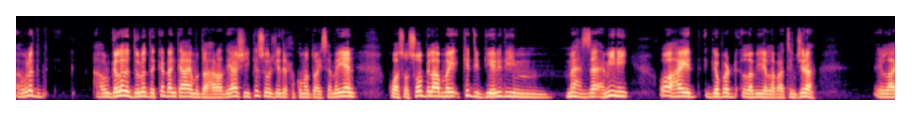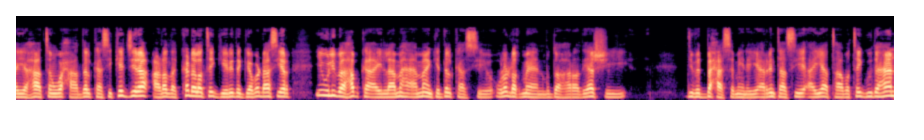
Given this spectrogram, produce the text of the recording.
howlgallada dowladda ka dhanka ee mudaharadayaashii ka soo horjeeday xukuumaddu ay sameeyeen kuwaasoo soo bilaabmay kadib geeridii mahza amini oo ahayd gabadh labiyo labaatan jira. Ilaa iyo haatan waxaa dalkaasi ka jira cadhada ka dhalatay geerida gabadhaas yar iyo weliba habka ay laamaha ammaanka dalkaasi ula dhaqmeen mudaharadayaashii dibadbaxa sameynayay arrintaasi ayaa taabatay guud ahaan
